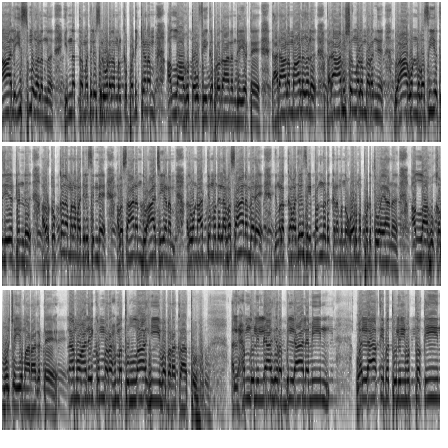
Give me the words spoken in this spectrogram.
നാല് ഇസ്മുകളെന്ന് ഇന്നത്തെ മജിലിസിലൂടെ നമ്മൾക്ക് പഠിക്കണം. അള്ളാഹു തൗഫീഖ് പ്രദാനം ചെയ്യട്ടെ. ധാരാളം ആളുകൾ പല ആവശ്യങ്ങളും പറഞ്ഞ് ദുആ കൊണ്ട് വസീയത്ത് ചെയ്തിട്ടുണ്ട്. അവർക്കൊക്കെ നമ്മളെ മജിലിസിന്റെ അവസാനം ദുആ ചെയ്യണം. അതുകൊണ്ട് ആദ്യം മുതൽ അവസാനം വരെ നിങ്ങളൊക്കെ മജ്ലിസിൽ പങ്കെടുക്കണമെന്ന് ഓർമ്മപ്പെടുത്തുകയാണ് അള്ളാഹു കബൂൽ ചെയ്യുമാറാകട്ടെ അസ്സലാമു അലൈക്കും വറഹ്മത്തുള്ളാഹി വബറകാതുഹു അൽഹംദുലില്ലാഹി റബ്ബിൽ ആലമീൻ والعاقبة للمتقين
